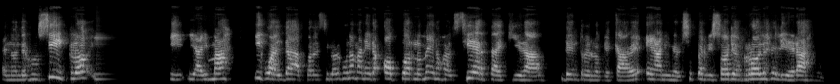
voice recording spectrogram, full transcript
en donde es un ciclo y y, hay más igualdad, por decirlo de alguna manera, o por lo menos cierta equidad dentro de lo que cabe a nivel supervisorio, roles de liderazgo.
